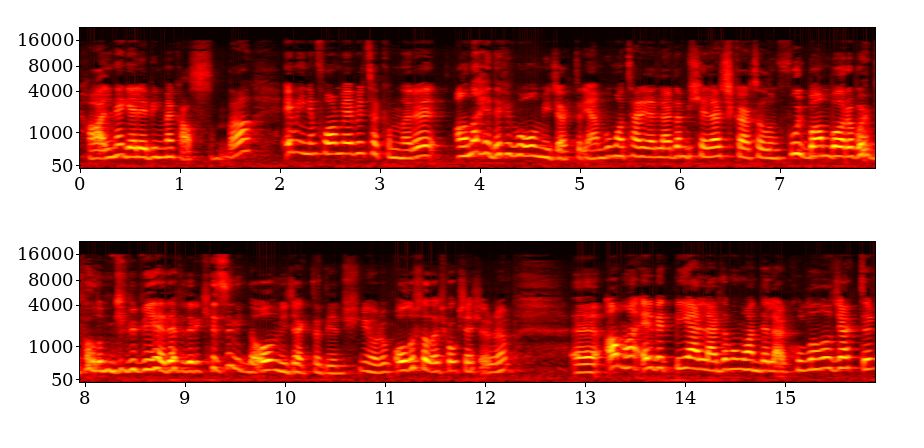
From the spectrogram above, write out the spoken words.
haline gelebilmek aslında. Eminim Formula 1 takımları ana hedefi bu olmayacaktır. Yani bu materyallerden bir şeyler çıkartalım, full bambu araba yapalım gibi bir hedefleri kesinlikle olmayacaktır diye düşünüyorum. Olursa da çok şaşırırım. Ee, ama elbet bir yerlerde bu maddeler kullanılacaktır.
